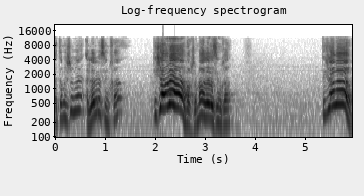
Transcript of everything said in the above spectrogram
אתם משוגעים? הלל ושמחה? תשעה באב! עכשיו, מה הלל ושמחה? תשעה באב!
